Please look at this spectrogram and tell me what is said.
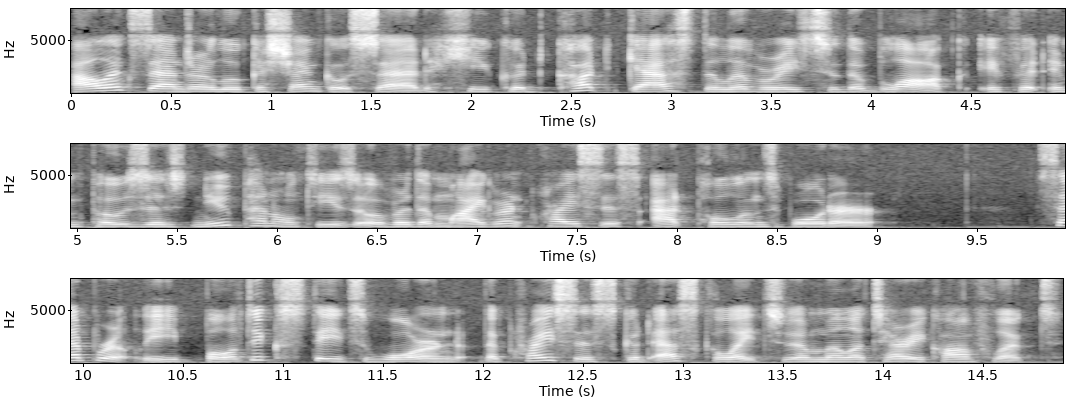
Alexander Lukashenko said he could cut gas deliveries to the bloc if it imposes new penalties over the migrant crisis at Poland's border. Separately, Baltic states warned the crisis could escalate to a military conflict.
